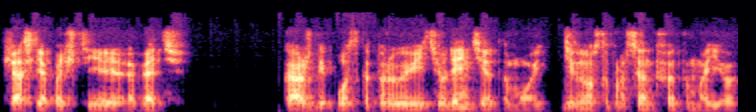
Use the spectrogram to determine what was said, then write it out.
сейчас я почти опять каждый пост, который вы видите в ленте, это мой. 90% это мое.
